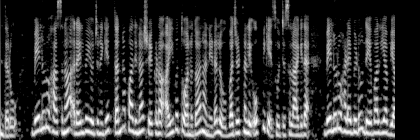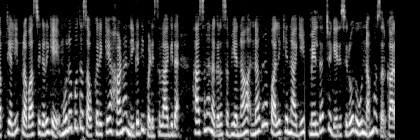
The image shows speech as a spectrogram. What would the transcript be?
ಎಂದರು. ಬೇಲೂರು ಹಾಸನ ರೈಲ್ವೆ ಯೋಜನೆಗೆ ತನ್ನ ಪಾಲಿನ ಶೇಕಡಾ ಐವತ್ತು ಅನುದಾನ ನೀಡಲು ಬಜೆಟ್ನಲ್ಲಿ ಒಪ್ಪಿಗೆ ಸೂಚಿಸಲಾಗಿದೆ. ಬೇಲೂರು ಹಳೆಬೀಡು ದೇವಾಲಯ ವ್ಯಾಪ್ತಿಯಲ್ಲಿ ಪ್ರವಾಸಿಗರಿಗೆ ಮೂಲಭೂತ ಸೌಕರ್ಯಕ್ಕೆ ಹಣ ನಿಗದಿಪಡಿಸಲಾಗಿದೆ. ಹಾಸನ ನಗರಸಭೆಯನ್ನ ನಗರ ಪಾಲಿಕೆಯನ್ನಾಗಿ ಮೇಲ್ದರ್ಜೆಗೇರಿಸಿರುವುದು ನಮ್ಮ ಸರ್ಕಾರ.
